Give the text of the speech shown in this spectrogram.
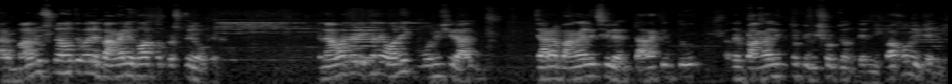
আর মানুষ না হতে পারলে বাঙালি হওয়ার তো প্রশ্নই ওঠে না। কারণ আমাদের এখানে অনেক মনীষীরা যারা বাঙালি ছিলেন তারা কিন্তু তাদের বাঙালিত্বকে বিসর্জন দেননি কখনোই দেননি।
